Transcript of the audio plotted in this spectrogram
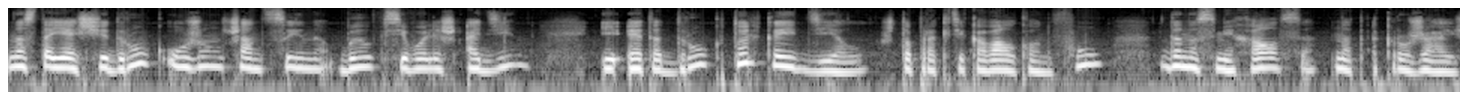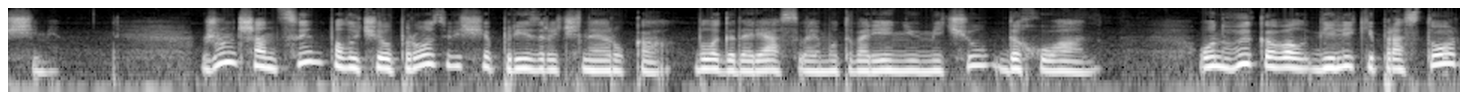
настоящий друг у Жун Шанцина был всего лишь один, и этот друг только и делал, что практиковал кунг-фу, да насмехался над окружающими. Жун Шанцин получил прозвище «Призрачная рука» благодаря своему творению мечу Дахуан. Он выковал великий простор,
